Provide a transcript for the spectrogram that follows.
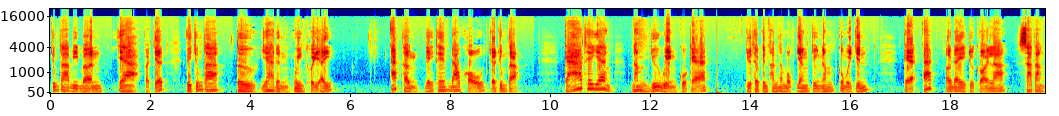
Chúng ta bị bệnh, già và chết vì chúng ta từ gia đình nguyên thủy ấy. Ác thần gây thêm đau khổ cho chúng ta. Cả thế gian nằm dưới quyền của kẻ ác. Dựa theo Kinh Thánh năm một văn chương 5 câu 19, kẻ ác ở đây được gọi là Satan.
